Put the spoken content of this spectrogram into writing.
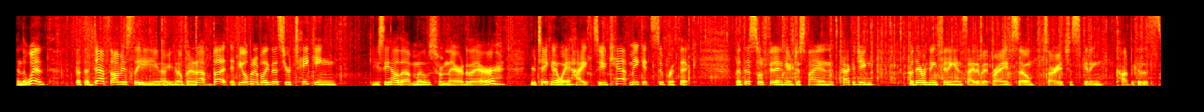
in the width. But the depth, obviously, you know, you can open it up. But if you open it up like this, you're taking, you see how that moves from there to there? You're taking away height, so you can't make it super thick. But this would fit in here just fine in its packaging with everything fitting inside of it, right? So, sorry, it's just getting caught because it's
